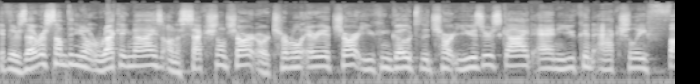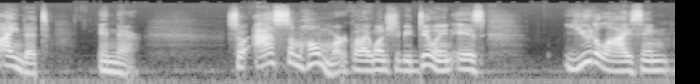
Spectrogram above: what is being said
If there's ever something you don't recognize on a sectional chart or terminal area chart, you can go to the Chart User's Guide and you can actually find it in there. So, as some homework, what I want you to be doing is utilizing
